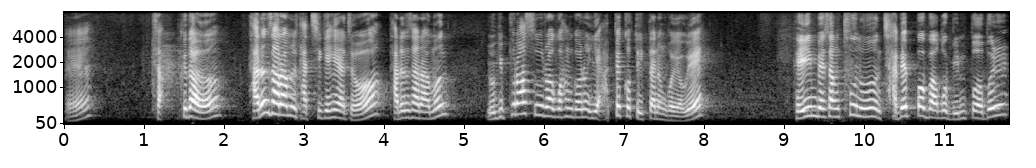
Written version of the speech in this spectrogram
네. 자, 그 다음 다른 사람을 다치게 해야죠. 다른 사람은 여기 플러스라고 한 거는 이 앞에 것도 있다는 거예요. 왜? 대인배상 2는 자배법하고 민법을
